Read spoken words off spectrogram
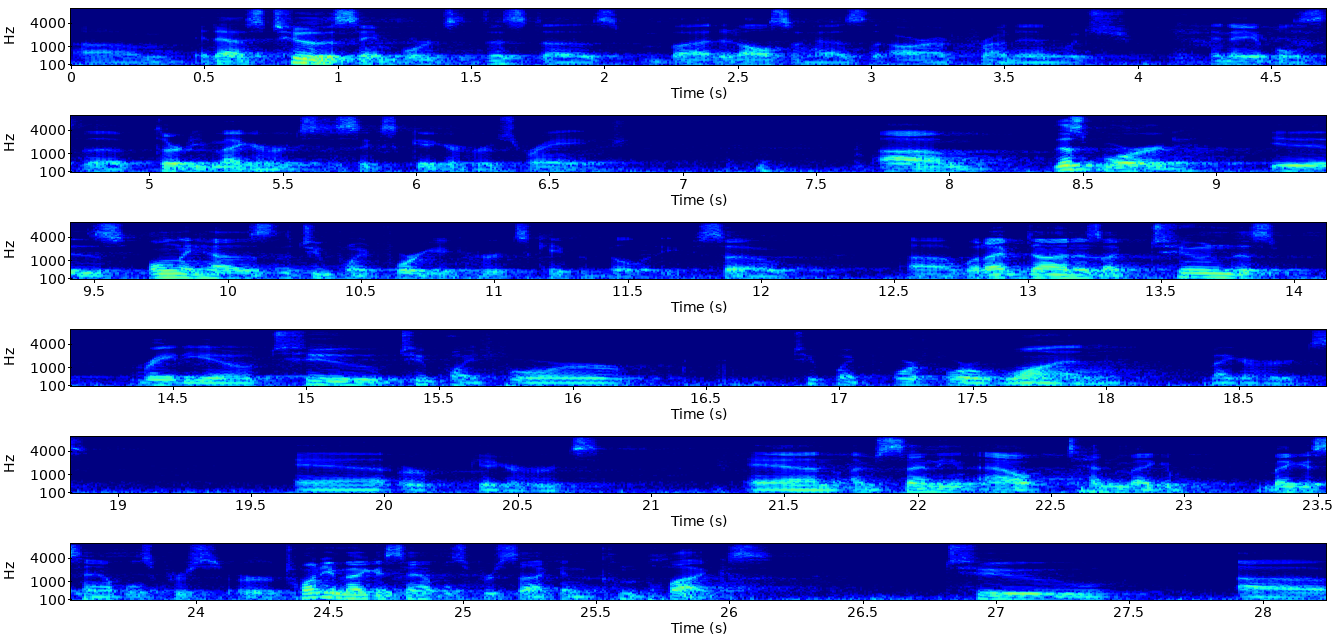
Um, it has two of the same boards that this does, but it also has the RF front end, which enables the 30 megahertz to 6 gigahertz range. Um, this board is only has the 2.4 gigahertz capability. So uh, what I've done is I've tuned this radio to 2.4, 2.441 megahertz, and, or gigahertz, and I'm sending out 10 mega, megasamples per, or 20 megasamples per second complex to uh,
